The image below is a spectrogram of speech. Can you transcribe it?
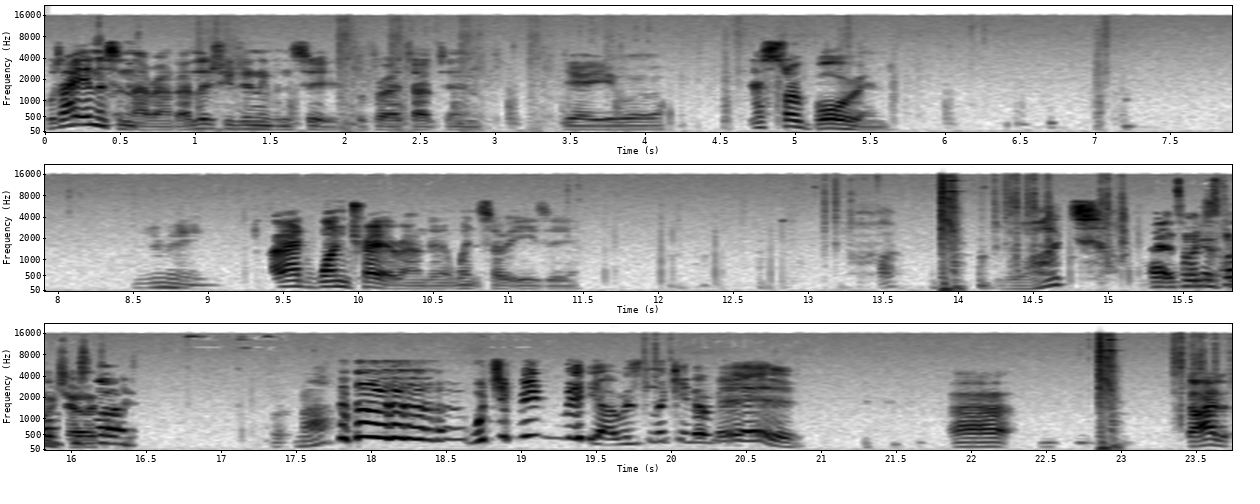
Was I innocent that round? I literally didn't even see it before I typed in. yeah, you were. That's so boring. What do you mean? I had one trait around and it went so easy. What? What? Uh, someone just killed phone just Joe. died. What, Matt? what do you mean me? I was looking up here. Uh, died.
